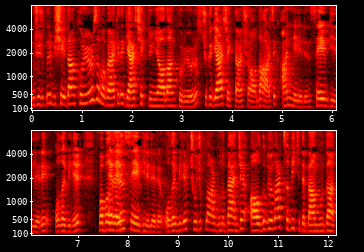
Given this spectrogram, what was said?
Bu çocukları bir şeyden koruyoruz ama belki de gerçek dünyadan koruyoruz. Çünkü gerçekten şu anda artık annelerin sevgilileri olabilir. Babaların Evet. sevgilileri olabilir. Çocuklar bunu bence algılıyorlar. Tabii ki de ben buradan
